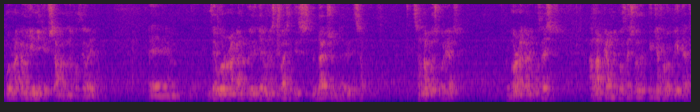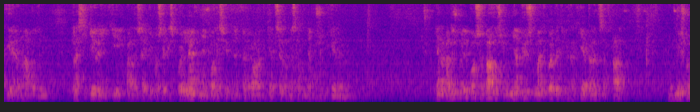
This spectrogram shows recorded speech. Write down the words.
μπορώ να κάνω γενίκευση, άμα δεν έχω θεωρία. Ε, δεν μπορώ να κάνω ποιοτική έρευνα στη βάση της συντάξεων, δηλαδή της της ανάποδης πορείας. Δεν μπορώ να κάνω υποθέσεις. Αλλά αν κάνουμε υποθέσεις, τότε τι διαφοροποιείται αυτή η έρευνα από την κλασική λογική παραδοσιακή προσέγγιση που ελέγχουν μια υπόθεση και την επιβεβαιώνεται και ψεύδουν μέσα από μια προσωπική έρευνα. Για να απαντήσουμε λοιπόν σε βάθος και με μια πιο συστηματικότητα και πειθαρχία απέναντι σε αυτά, νομίζω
